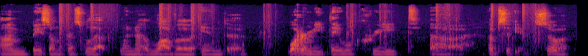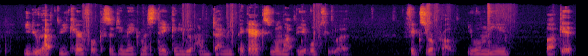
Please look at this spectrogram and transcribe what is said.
um, based on the principle that when uh, lava and uh, water meet they will create uh, obsidian. So uh, you do have to be careful because if you make a mistake and you don't have a diamond pickaxe, you will not be able to uh, fix your problem. You will need bucket,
